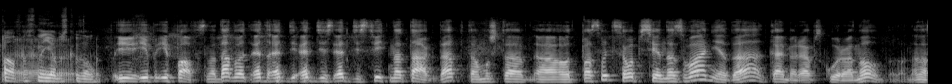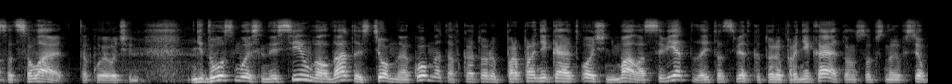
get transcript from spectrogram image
Пафосно, я бы сказал. И, и, и пафосно, да, но это, это, это, это, действительно так, да, потому что а, вот по сути само по себе название, да, камера обскура, оно на нас отсылает такой очень недвусмысленный символ, да, то есть темная комната, в которую проникает очень мало света, да, и тот свет, который проникает, он, собственно, все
